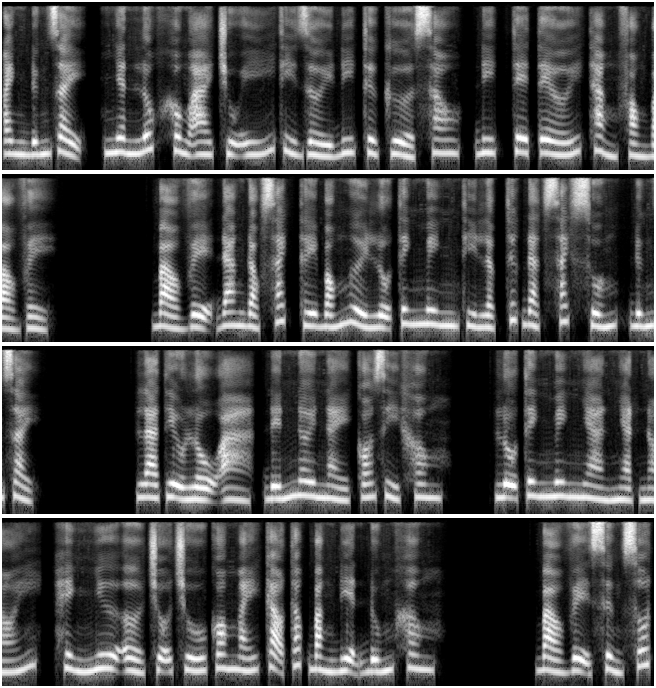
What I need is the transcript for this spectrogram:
Anh đứng dậy, nhân lúc không ai chú ý thì rời đi từ cửa sau, đi tê tê ới thẳng phòng bảo vệ. Bảo vệ đang đọc sách thấy bóng người lộ tinh minh thì lập tức đặt sách xuống, đứng dậy. Là tiểu lộ à, đến nơi này có gì không? Lộ tinh minh nhàn nhạt nói, hình như ở chỗ chú có máy cạo tóc bằng điện đúng không? Bảo vệ sừng sốt,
